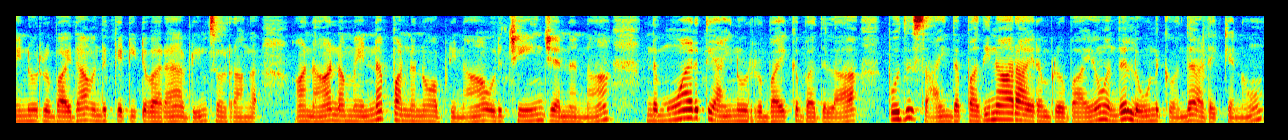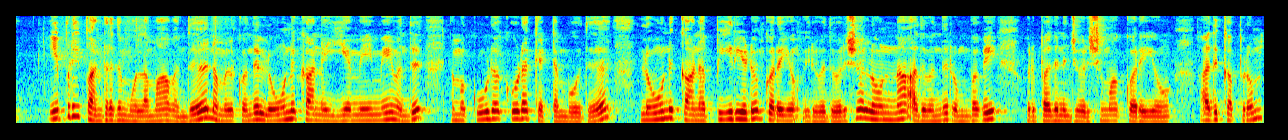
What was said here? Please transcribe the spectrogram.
ஐநூறு ரூபாய் தான் வந்து கட்டிட்டு வரேன் அப்படின்னு சொல்கிறாங்க ஆனால் நம்ம என்ன பண்ணணும் அப்படின்னா ஒரு சேஞ்ச் என்னென்னா இந்த மூவாயிரத்தி ஐநூறு ரூபாய்க்கு பதிலாக புதுசாக இந்த பதினாறாயிரம் ரூபாயும் வந்து லோனுக்கு வந்து அடைக்கணும். இப்படி பண்ணுறது மூலமாக வந்து நம்மளுக்கு வந்து லோனுக்கான இஎம்ஐயுமே வந்து நம்ம கூட கூட கெட்டும்போது லோனுக்கான பீரியடும் குறையும். இருபது வருஷம் லோன்னா அது வந்து ரொம்பவே ஒரு பதினஞ்சு வருஷமாக குறையும். அதுக்கப்புறம்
